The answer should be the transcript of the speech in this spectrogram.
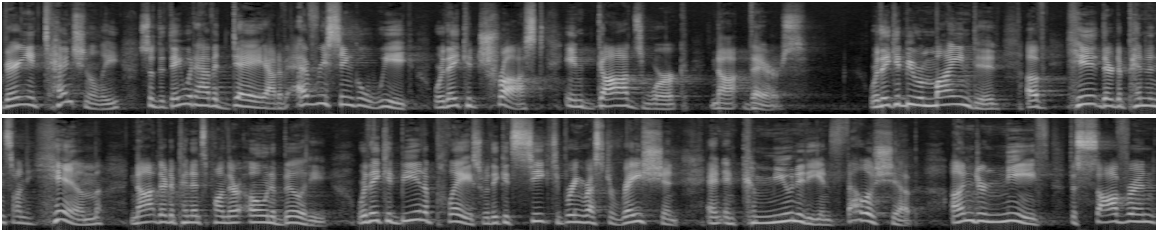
very intentionally so that they would have a day out of every single week where they could trust in God's work, not theirs where they could be reminded of his, their dependence on Him, not their dependence upon their own ability, where they could be in a place where they could seek to bring restoration and, and community and fellowship underneath the sovereign,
